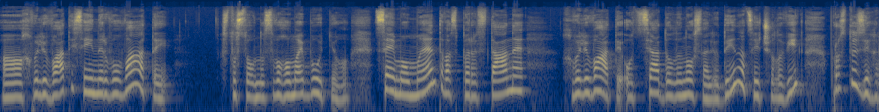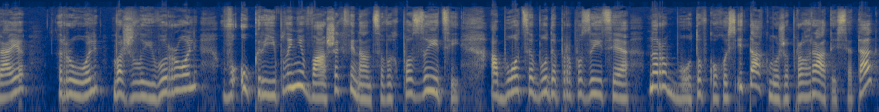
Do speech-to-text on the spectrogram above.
а, хвилюватися і нервувати стосовно свого майбутнього. Цей момент вас перестане хвилювати. Оця доленосна людина, цей чоловік, просто зіграє роль, важливу роль в укріпленні ваших фінансових позицій. Або це буде пропозиція на роботу в когось і так може програтися, так?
